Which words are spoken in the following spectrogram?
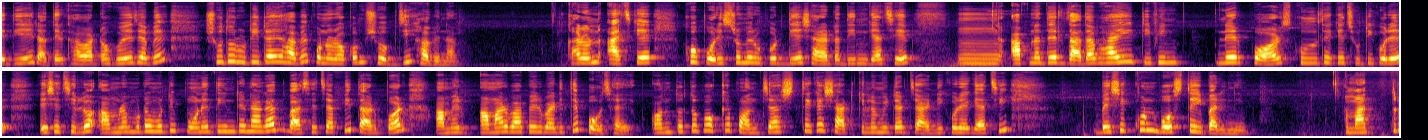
এ দিয়েই রাতের খাওয়াটা হয়ে যাবে। শুধু রুটিটাই হবে, কোনো রকম সবজি হবে না। কারণ আজকে খুব পরিশ্রমের উপর দিয়ে সারাটা দিন গেছে। আপনাদের দাদা ভাই টিফিনের পর স্কুল থেকে ছুটি করে এসেছিল। আমরা মোটামুটি পৌনে তিনটে নাগাদ বাসে চাপি তারপর আমের, আমার বাপের বাড়িতে পৌঁছাই। অন্তত পক্ষে পঞ্চাশ থেকে ষাট কিলোমিটার জার্নি করে গেছি। বেশিক্ষণ বসতেই পারিনি। মাত্র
